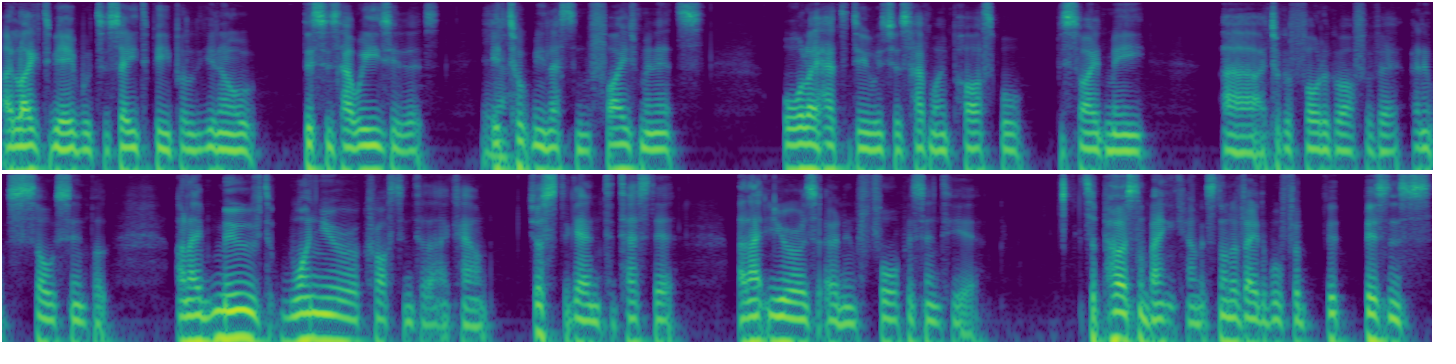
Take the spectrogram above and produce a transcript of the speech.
I like to be able to say to people, you know, this is how easy it is. Yeah. It took me less than five minutes. All I had to do was just have my passport beside me. Uh, I took a photograph of it, and it was so simple. And I moved one euro across into that account just again to test it, and that euro is earning four percent a year. It's a personal bank account. It's not available for business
